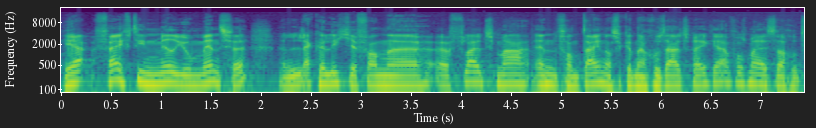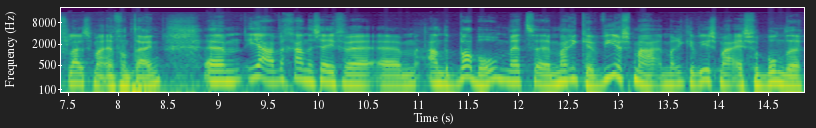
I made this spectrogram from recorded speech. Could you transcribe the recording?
Ja, 15 miljoen mensen. Een lekker liedje van eh eh, Fluitsma en Fontijn, als ik het nou goed uitspreek. Ja, volgens mij is het wel goed. Fluitsma en Fontijn. Ehm, ja, we gaan eens even ehm, aan de babbel met eh Marieke Wiersma. En Marieke Wiersma is verbonden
